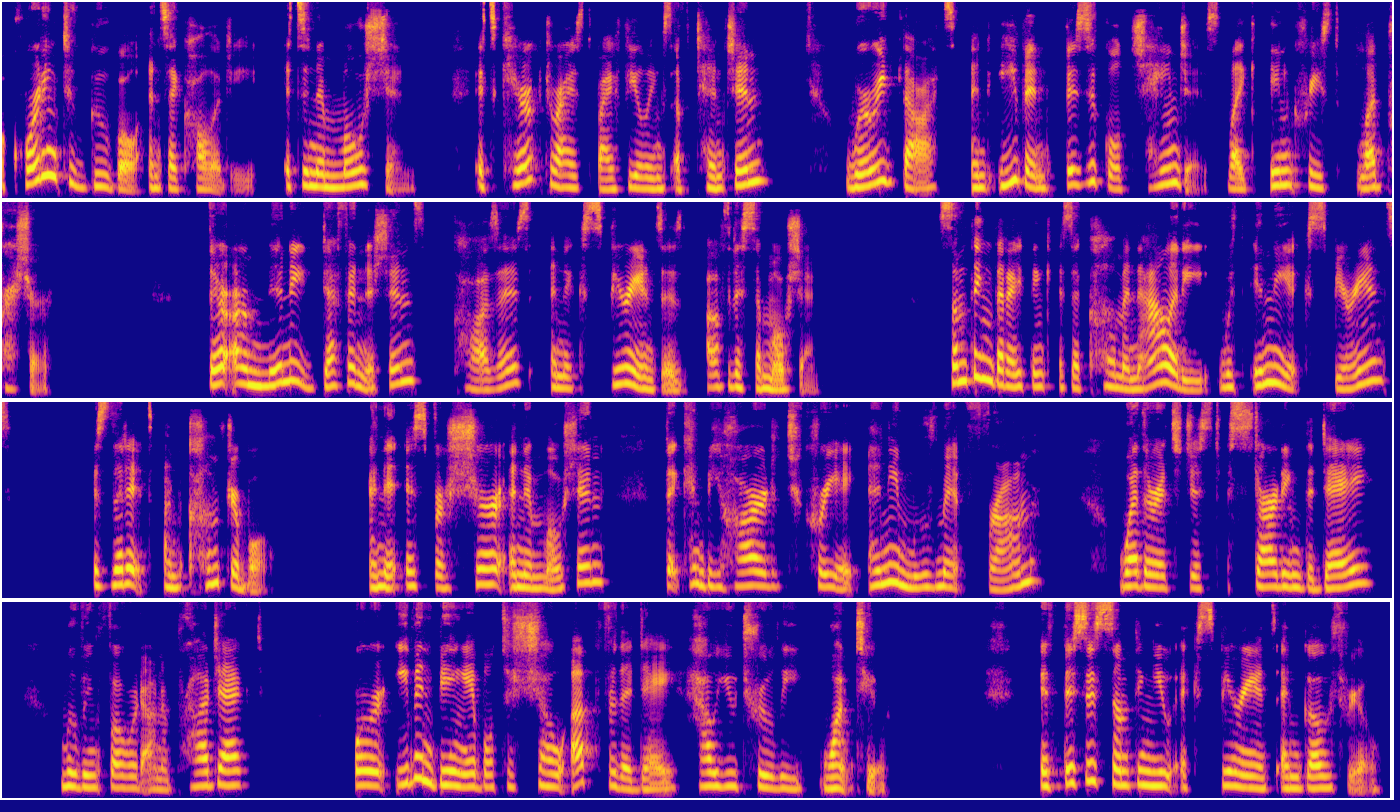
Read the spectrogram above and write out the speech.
According to Google and psychology, it's an emotion. It's characterized by feelings of tension, worried thoughts, and even physical changes like increased blood pressure. There are many definitions, causes, and experiences of this emotion. Something that I think is a commonality within the experience is that it's uncomfortable. And it is for sure an emotion that can be hard to create any movement from, whether it's just starting the day, moving forward on a project, or even being able to show up for the day how you truly want to. If this is something you experience and go through,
